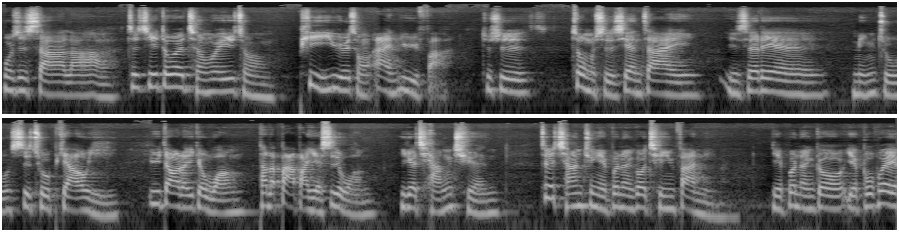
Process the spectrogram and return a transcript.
或是沙拉啊，这些都会成为一种譬喻，一种暗喻法，就是纵使现在以色列民族四处漂移。遇到了一个王，他的爸爸也是王，一个强权，这个强权也不能够侵犯你们，也不能够，也不会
